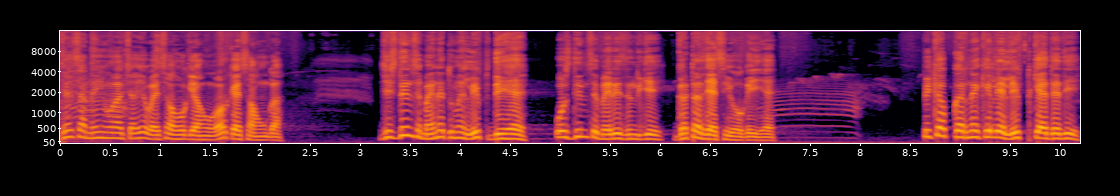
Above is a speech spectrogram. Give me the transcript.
जैसा नहीं होना चाहिए वैसा हो गया हूँ और कैसा होऊँगा। जिस दिन से मैंने तुम्हें लिफ्ट दी है उस दिन से मेरी ज़िंदगी गटर जैसी हो गई है। पिकअप करने के लिए लिफ्ट क्या दे दी?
